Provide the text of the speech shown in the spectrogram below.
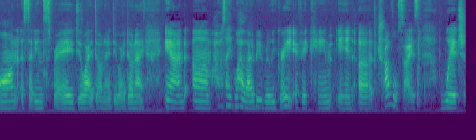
on a setting spray do I don't I do I don't I? And um, I was like wow that would be really great if it came in a travel size which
